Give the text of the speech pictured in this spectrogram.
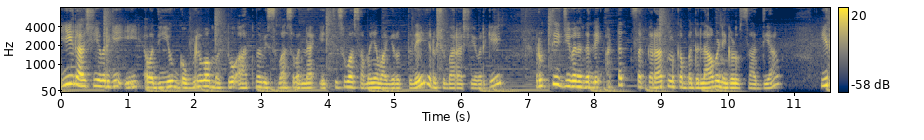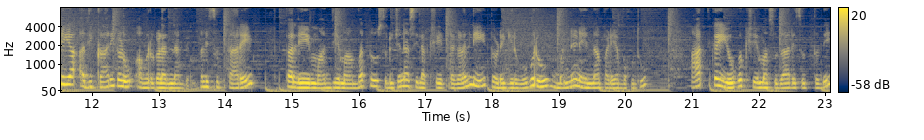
ಈ ರಾಶಿಯವರಿಗೆ ಈ ಅವಧಿಯು ಗೌರವ ಮತ್ತು ಆತ್ಮವಿಶ್ವಾಸವನ್ನು ಹೆಚ್ಚಿಸುವ ಸಮಯವಾಗಿರುತ್ತದೆ. ಋಷಭ ರಾಶಿಯವರಿಗೆ ವೃತ್ತಿ ಜೀವನದಲ್ಲಿ ಹಠಾತ್ ಸಕಾರಾತ್ಮಕ ಬದಲಾವಣೆಗಳು ಸಾಧ್ಯ. ಹಿರಿಯ ಅಧಿಕಾರಿಗಳು ಅವರುಗಳನ್ನು ಬೆಂಬಲಿಸುತ್ತಾರೆ. ಕಲೆ, ಮಾಧ್ಯಮ ಮತ್ತು ಸೃಜನಶೀಲ ಕ್ಷೇತ್ರಗಳಲ್ಲಿ ತೊಡಗಿರುವವರು ಮನ್ನಣೆಯನ್ನು ಪಡೆಯಬಹುದು. ಆರ್ಥಿಕ ಯೋಗಕ್ಷೇಮ ಸುಧಾರಿಸುತ್ತದೆ.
